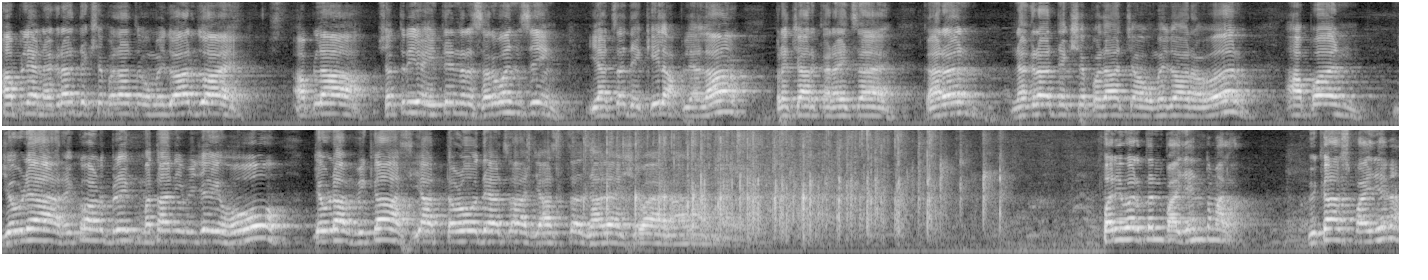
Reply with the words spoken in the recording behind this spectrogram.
आपल्या नगराध्यक्षपदाचा उमेदवार जो आहे आपला क्षत्रिय हितेंद्र सरवन सिंग याचा देखील आपल्याला प्रचार करायचा आहे. कारण नगराध्यक्षपदाच्या उमेदवारावर आपण जेवढ्या रेकॉर्ड ब्रेक मताने विजयी हो तेवढा विकास या तळोद्याचा जास्त झाल्याशिवाय राहणार परिवर्तन पाहिजे ना तुम्हाला? विकास पाहिजे ना?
